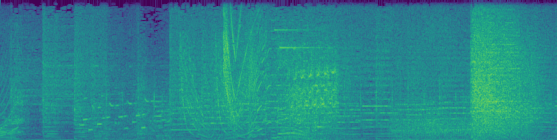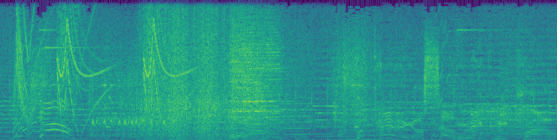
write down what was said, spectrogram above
There! Go! Prepare yourself! Make me proud!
